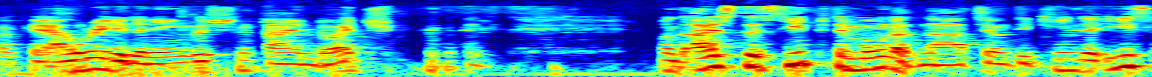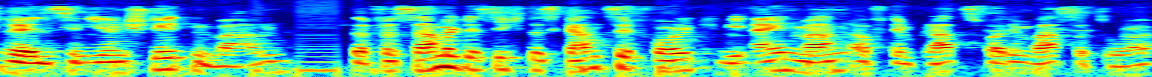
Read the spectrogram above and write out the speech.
Okay, I'll read it in English, äh, in Deutsch. Und als der siebte Monat nahte und die Kinder Israels in ihren Städten waren, da versammelte sich das ganze Volk wie ein Mann auf dem Platz vor dem Wassertor,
